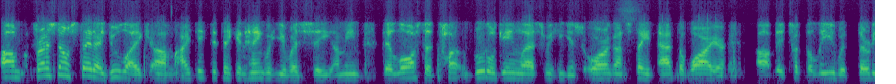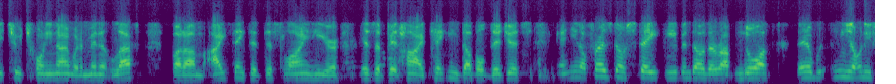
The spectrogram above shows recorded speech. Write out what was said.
Um, Fresno State, I do like. Um, I think that they can hang with USC. I mean, they lost a t- brutal game last week against Oregon State at the wire. Uh, they took the lead with 32-29 with a minute left. But um, I think that this line here is a bit high, taking double digits. And you know, Fresno State, even though they're up north, they you know these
